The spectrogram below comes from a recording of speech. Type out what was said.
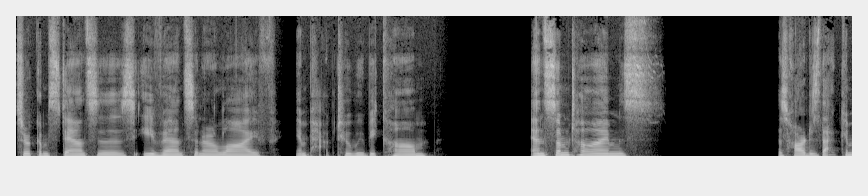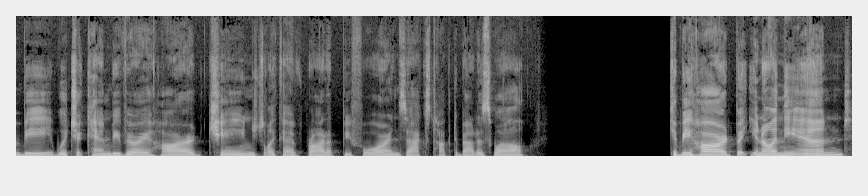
Circumstances, events in our life impact who we become. And sometimes as hard as that can be, which it can be very hard, change, like I've brought up before and Zach's talked about as well, can be hard. But, you know, in the end,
